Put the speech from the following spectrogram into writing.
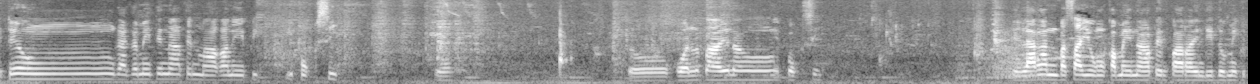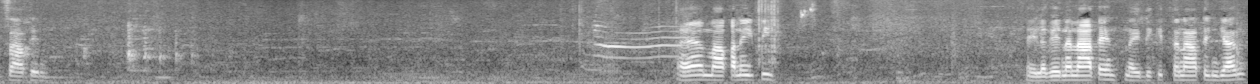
Ito yung gagamitin natin mga kanaypi. Epoxy. Ayan. So, kuha na tayo ng epoxy. Kailangan basa yung kamay natin para hindi dumikit sa atin. Ayan mga kanaypi. Nailagay na natin. Naidikit na natin dyan.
